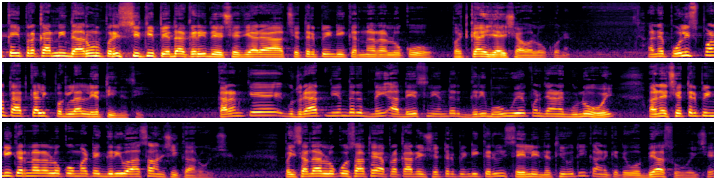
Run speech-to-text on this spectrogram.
કઈ પ્રકારની દારૂણ પરિસ્થિતિ પેદા કરી દે છે જ્યારે આ છેતરપિંડી કરનારા લોકો ભટકાઈ જાય છે આવા લોકોને? અને પોલીસ પણ તાત્કાલિક પગલાં લેતી નથી. કારણ કે ગુજરાતની અંદર જ નહીં, આ દેશની અંદર ગરીબ હોવું એ પણ જાણે ગુનો હોય અને છેતરપિંડી કરનારા લોકો માટે ગરીબ આસાન શિકાર હોય છે. પૈસાદાર લોકો સાથે આ પ્રકારની છેતરપિંડી કરવી સહેલી નથી હોતી, કારણ કે તેઓ અભ્યાસો હોય છે.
